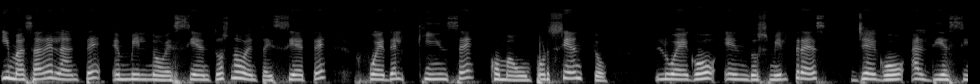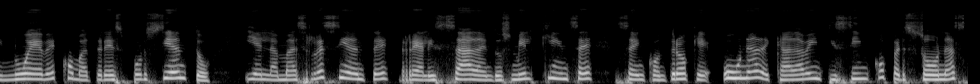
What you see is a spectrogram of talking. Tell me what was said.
y más adelante, en 1997, fue del 15,1%. Luego, en 2003, llegó al 19,3% y en la más reciente, realizada en 2015, se encontró que una de cada 25 personas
